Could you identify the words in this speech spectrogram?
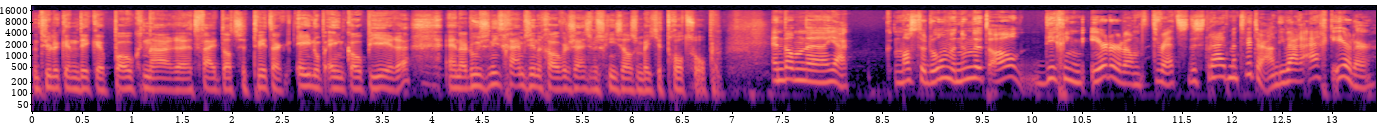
Natuurlijk een dikke pook naar het feit dat ze Twitter één op één kopiëren. En daar doen ze niet geheimzinnig over. Zijn ze misschien zelfs een beetje trots op. En dan, uh, ja, Mastodon, we noemden het al, die ging eerder dan Threads de strijd met Twitter aan. Die waren eigenlijk eerder.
